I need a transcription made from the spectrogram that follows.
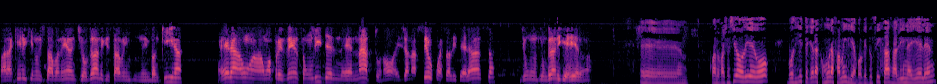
para aquele que não estava nem antes jogando, que estava em, em banquina era uma, uma presença, um líder é, nato, não? ele já nasceu com essa liderança de um, de um grande guerreiro. ¿no? Eh, cuando falleció Diego, vos dijiste que eras como una familia, porque tus hijas, Alina y Ellen,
